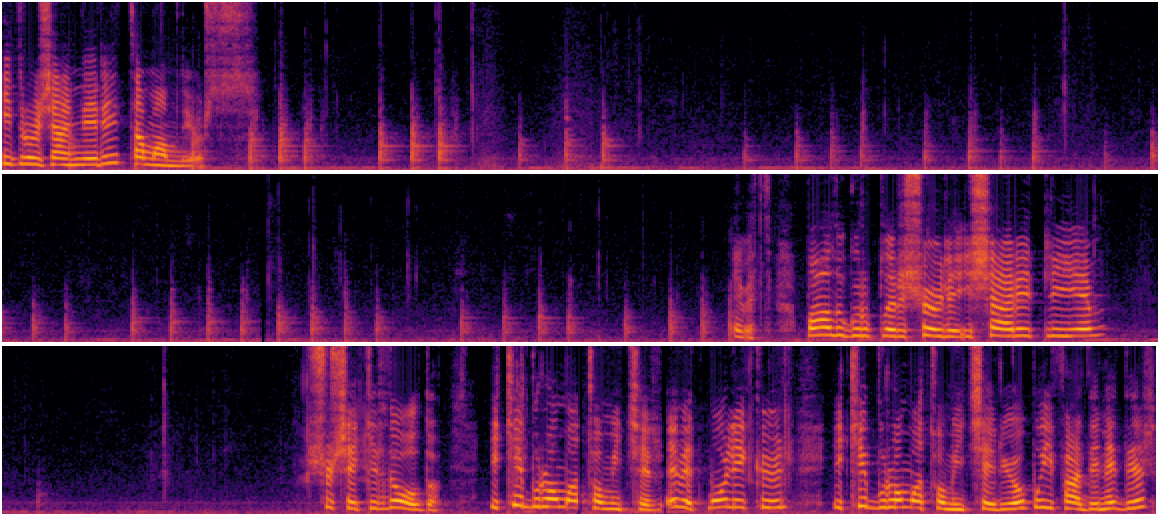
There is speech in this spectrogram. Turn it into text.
hidrojenleri tamamlıyoruz. Evet, bağlı grupları şöyle işaretleyeyim. Şu şekilde oldu. 2 brom atomu içerir. Evet molekül 2 brom atomu içeriyor. Bu ifade nedir?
